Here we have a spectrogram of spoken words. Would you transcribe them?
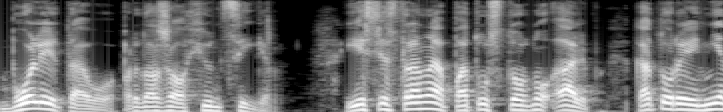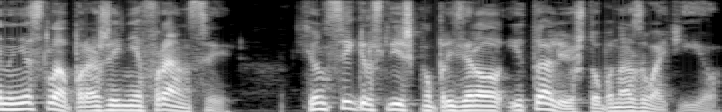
Более того, продолжал Хюнцигер, если страна по ту сторону Альп, которая не нанесла поражения Франции, Хюнцигер слишком презирал Италию, чтобы назвать ее,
